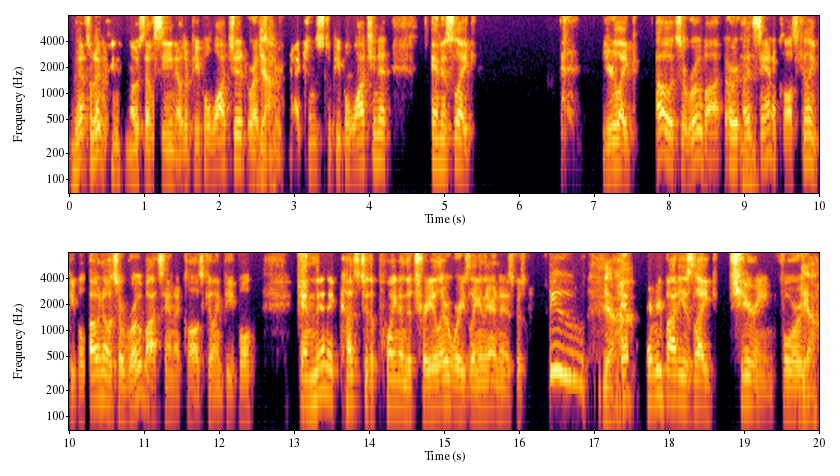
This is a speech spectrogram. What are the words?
That's what I've seen most. I've seen other people watch it, or I've Yeah. seen reactions to people watching it, and it's like you're like, oh, it's a robot, or Mhm. it's Santa Claus killing people. Oh no, it's a robot Santa Claus killing people, and then it cuts to the point in the trailer where he's laying there, and then it just goes, "Pew!" yeah and everybody is like cheering for yeah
